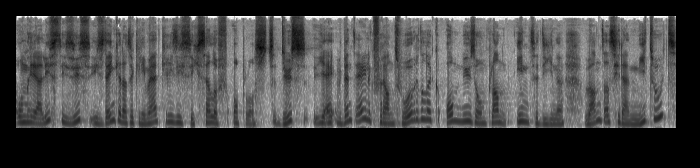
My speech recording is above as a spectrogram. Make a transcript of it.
onrealistisch is, is denken dat de klimaatcrisis zichzelf oplost. Dus jij bent eigenlijk verantwoordelijk om nu zo'n plan in te dienen. Want als je dat niet doet,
